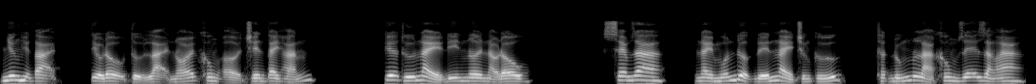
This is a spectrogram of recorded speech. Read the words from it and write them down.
Nhưng hiện tại, tiểu đậu tử lại nói không ở trên tay hắn. Kia thứ này đi nơi nào đâu. Xem ra, này muốn được đến này chứng cứ, thật đúng là không dễ dàng a.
